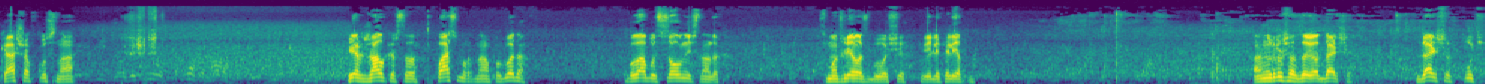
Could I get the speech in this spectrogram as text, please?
каша вкусна. Эх, жалко, что пасмурная погода. Была бы солнечно, так смотрелось бы вообще великолепно. Анруша зовет дальше. Дальше в путь.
